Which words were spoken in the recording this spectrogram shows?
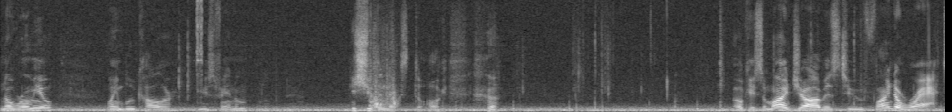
no Romeo. White blue collar. Use Phantom. He shoot the next dog. okay, so my job is to find a rat.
